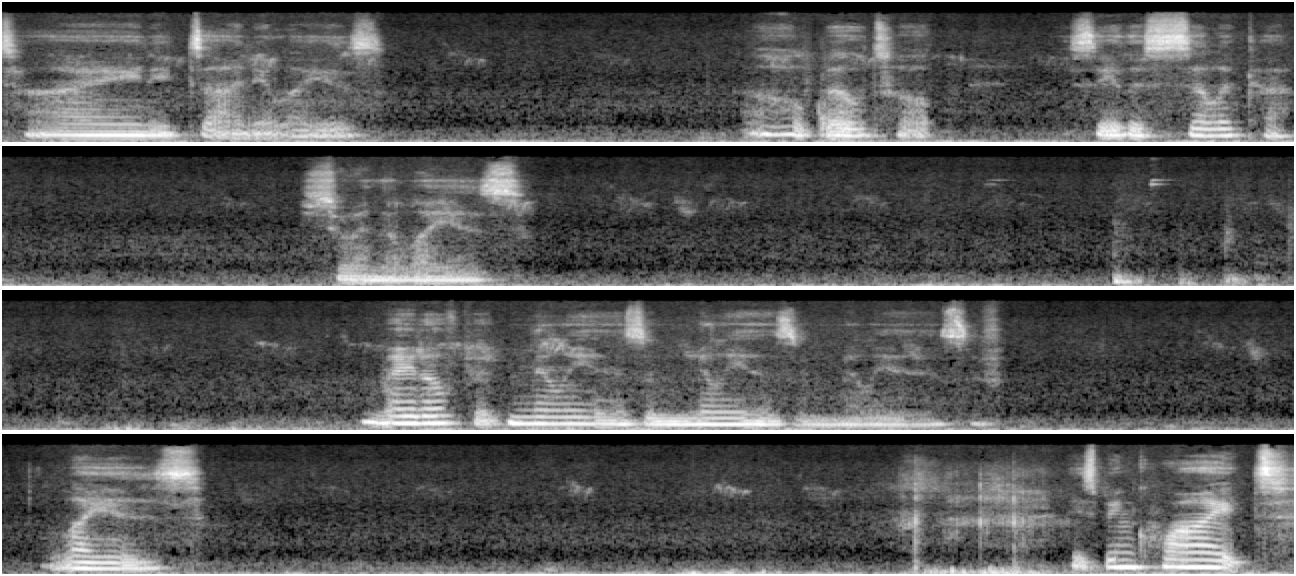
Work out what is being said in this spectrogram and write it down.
tiny tiny layers all built up. See the silica showing the layers made up of millions and millions and millions of layers. It's been quite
